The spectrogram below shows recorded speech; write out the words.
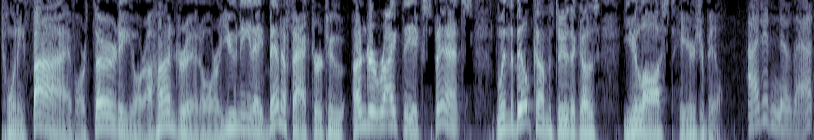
25 or 30 or 100 or you need a benefactor to underwrite the expense when the bill comes due that goes you lost here's your bill. I didn't know that.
